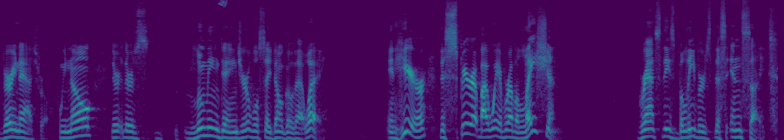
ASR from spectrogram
Very natural. If we know there, there's looming danger, we'll say, don't go that way. And here, the Spirit, by way of revelation, grants these believers this insight.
